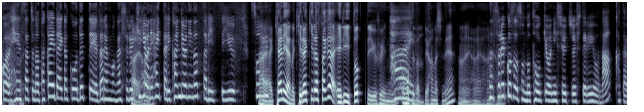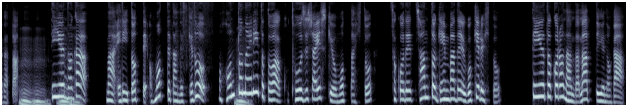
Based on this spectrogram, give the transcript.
こう偏差値の高い大学を出て誰もが知る企業に入ったり官僚になったりっていうそういう、キャリアのキラキラさがエリートっていう風にはい思ってたっていう話ね。はい。はいはい。それこそその東京に集中してるような方々っ、ていうのが、まあエリートって思ってたんですけど本当のエリートとは当事者意識を持った人そこでちゃんと現場で動ける人っていうところなんだなっていうのが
